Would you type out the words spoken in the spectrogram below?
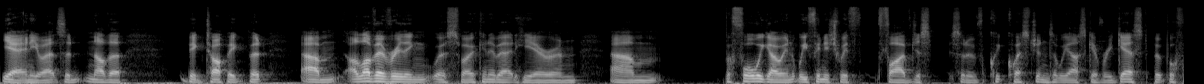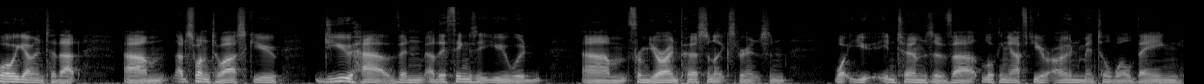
yeah. Anyway, it's another big topic, but um, I love everything we've spoken about here, and um, before we go in, we finish with five just sort of quick questions that we ask every guest. But before we go into that, um, I just wanted to ask you: Do you have, and are there things that you would, um, from your own personal experience and what you, in terms of uh, looking after your own mental well-being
